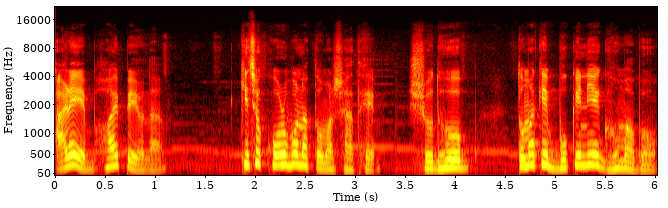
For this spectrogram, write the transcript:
আরে ভয় পেও না। কিছু করব না তোমার সাথে। শুধু তোমাকে বুকে নিয়ে ঘুমাবো।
